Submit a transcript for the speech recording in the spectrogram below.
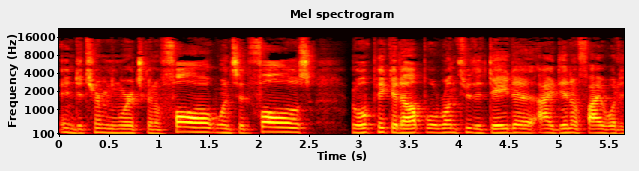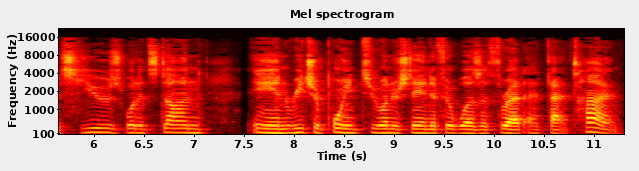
and determining where it's going to fall. Once it falls, we'll pick it up, we'll run through the data, identify what it's used, what it's done, and reach a point to understand if it was a threat at that time.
